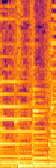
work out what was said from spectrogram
Bye.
